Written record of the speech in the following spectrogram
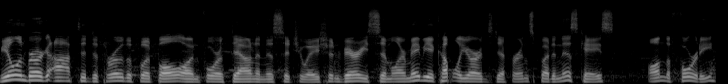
Muhlenberg opted to throw the football on fourth down in this situation. Very similar, maybe a couple yards difference, but in this case, on the 40,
